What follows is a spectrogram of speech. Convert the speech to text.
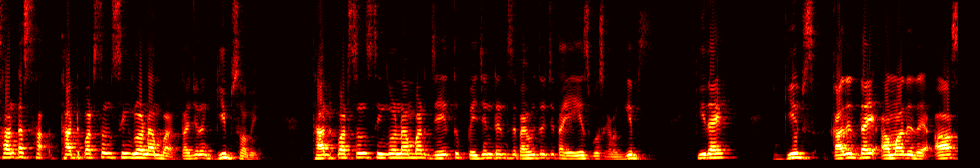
সানটা থার্ড পার্সন সিঙ্গুলার নাম্বার তাই জন্য গিভস হবে। থার্ড পার্সন সিঙ্গুলার নাম্বার যেহেতু প্রেজেন্ট টেন্সে ব্যবহৃত হচ্ছে, তাই এস বসে গেল। গিভস কী দেয়? গিভস কাদের দেয়? আমাদের দেয়। Us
